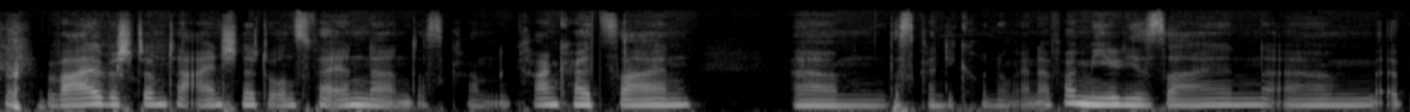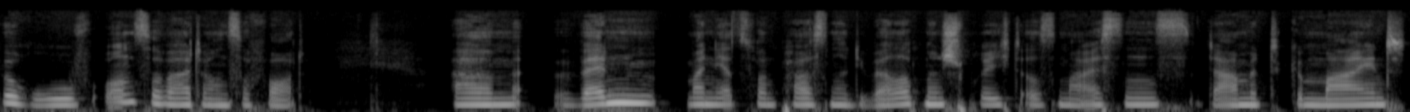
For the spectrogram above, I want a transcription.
weil bestimmte Einschnitte uns verändern. Das kann Krankheit sein, ähm, das kann die Gründung einer Familie sein, ähm, Beruf und so weiter und so fort. Ähm, wenn man jetzt von Personal Development spricht, ist meistens damit gemeint,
